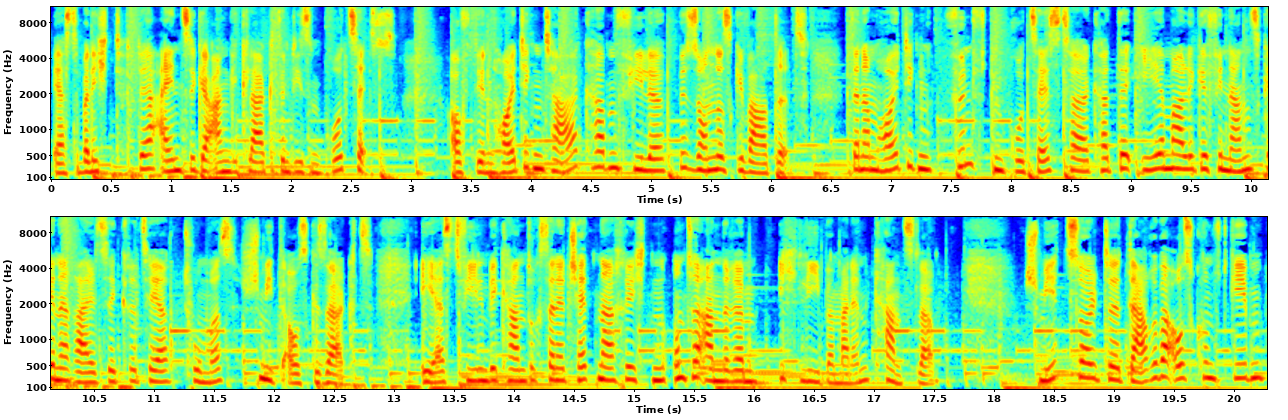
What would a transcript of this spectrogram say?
Er ist aber nicht der einzige Angeklagte in diesem Prozess. Auf den heutigen Tag haben viele besonders gewartet. Denn am heutigen fünften Prozesstag hat der ehemalige Finanzgeneralsekretär Thomas Schmidt ausgesagt. Er ist vielen bekannt durch seine Chatnachrichten, unter anderem Ich liebe meinen Kanzler. Schmidt sollte darüber Auskunft geben,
